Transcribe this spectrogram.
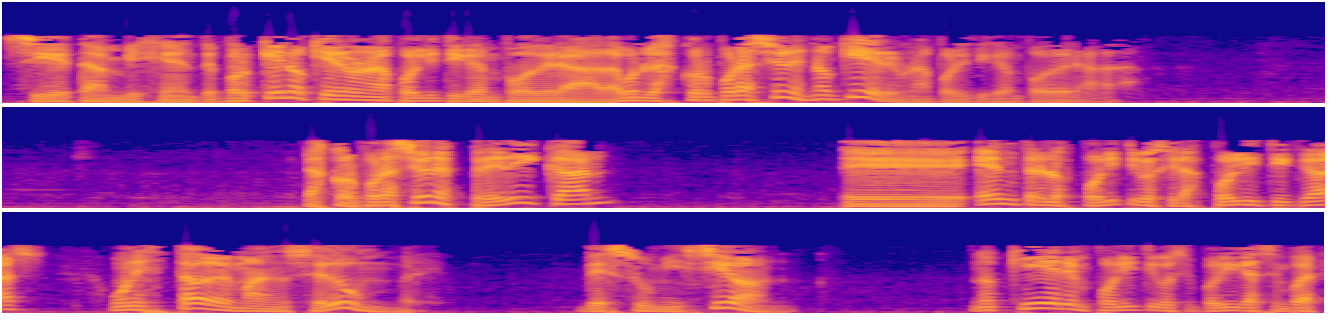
sigue tan vigente. ¿Por qué no quieren una política empoderada? Bueno, las corporaciones no quieren una política empoderada. Las corporaciones predican eh, entre los políticos y las políticas un estado de mansedumbre, de sumisión. No quieren políticos y políticas en poder.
